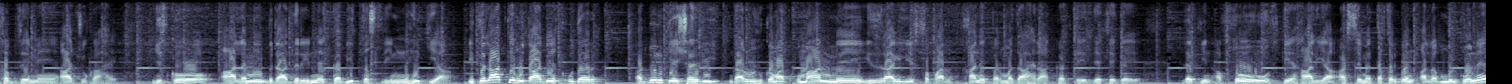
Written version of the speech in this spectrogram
कब्जे में आ चुका है, जिसको आलमी बरदरी ने कभी तस्लीम नहीं किया। इतलात के मुताबिक उधर अर्दुन के शहरी दारुल हुकूमत ओमान में इसराइली सफारत खाने पर मजाहरा करते देखे गए। लेकिन अफसोस के हालिया अरसे में तकरीबन अरब मुल्कों ने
